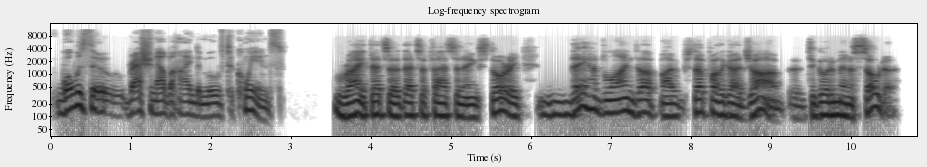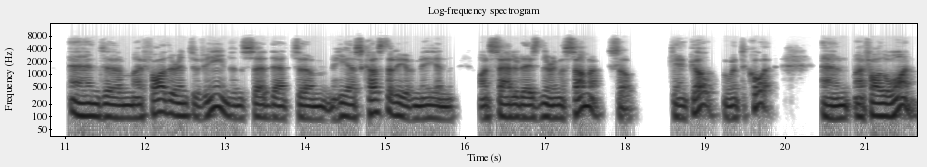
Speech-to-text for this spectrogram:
what was the rationale behind the move to Queens? Right, that's a that's a fascinating story. They had lined up. My stepfather got a job uh, to go to Minnesota, and uh, my father intervened and said that um, he has custody of me and on Saturdays during the summer, so can't go. We went to court, and my father won.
